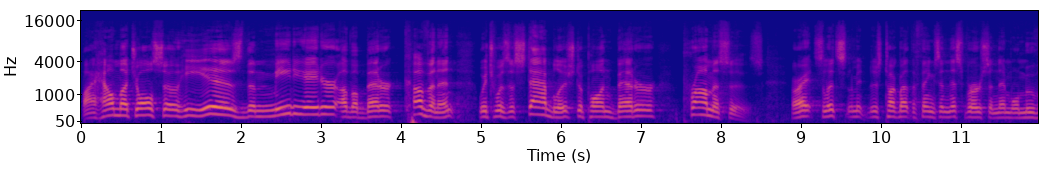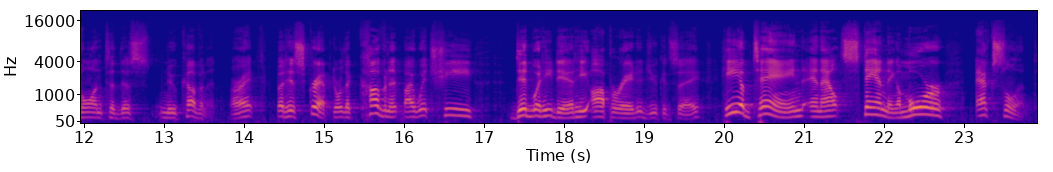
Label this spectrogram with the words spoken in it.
by how much also he is the mediator of a better covenant, which was established upon better promises. All right, so let's let me just talk about the things in this verse and then we'll move on to this new covenant. All right, but his script or the covenant by which he did what he did, he operated, you could say, he obtained an outstanding, a more excellent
